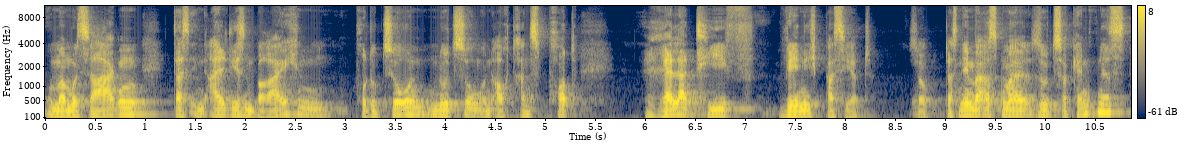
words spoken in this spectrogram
Und man muss sagen, dass in all diesen Bereichen Produktion, Nutzung und auch Transport relativ wenig passiert. So, das nehmen wir erstmal so zur Kenntnis.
